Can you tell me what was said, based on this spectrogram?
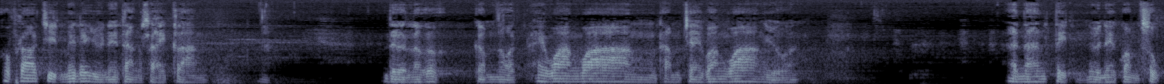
ก็เพราะจิตไม่ได้อยู่ในทางสายกลาง เดินแล้วก็กำหนดให้ว่างๆทำใจว่างๆอยู่อันนั้นติดอยู่ในความสุข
